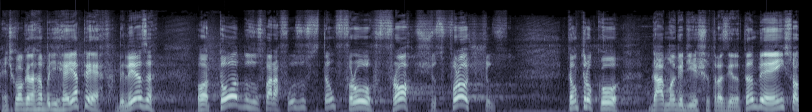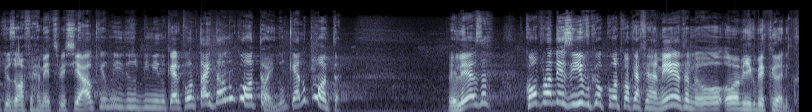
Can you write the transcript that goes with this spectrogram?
A gente coloca na rampa de ré e aperta, beleza? Ó, todos os parafusos estão fro, frouxos, frouxos. Então trocou da manga de eixo traseira também, só que usou uma ferramenta especial que o menino, o quer contar, então não conta, véio. não quer, não conta. Beleza? Compra um adesivo que eu conto qualquer ferramenta, meu ô, ô amigo mecânico.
